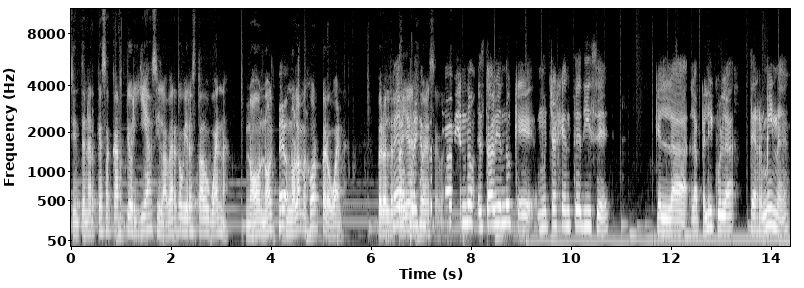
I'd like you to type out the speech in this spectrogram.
sin tener que sacar teorías y la verga hubiera estado buena. No, no, Pero- no la mejor, pero buena. Pero el Pero, detalle fue ese, güey. estaba viendo, estaba viendo que mucha gente dice que la, la película termina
